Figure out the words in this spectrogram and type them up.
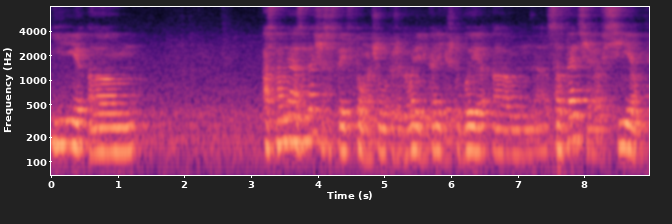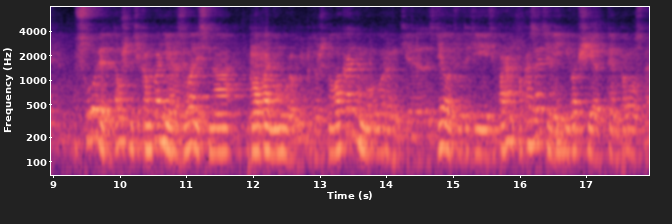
И Основная задача состоит в том, о чем вот уже говорили коллеги, чтобы создать все условия для того, чтобы эти компании развивались на глобальном уровне, потому что на локальном рынке сделать вот эти, эти показатели и вообще темпы роста,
